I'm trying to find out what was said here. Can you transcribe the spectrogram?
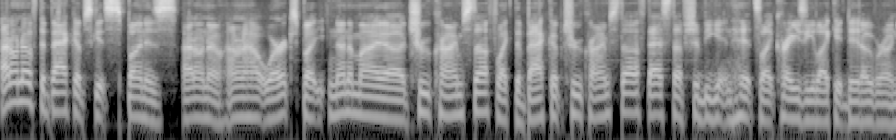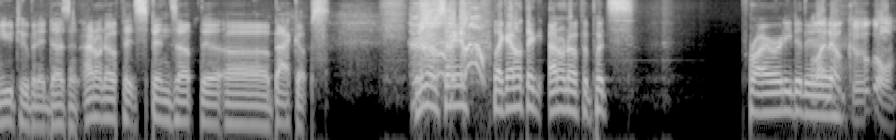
I don't know if the backups get spun as I don't know. I don't know how it works, but none of my uh true crime stuff, like the backup true crime stuff, that stuff should be getting hits like crazy like it did over on YouTube and it doesn't. I don't know if it spins up the uh backups. You know what I'm saying? like I don't think I don't know if it puts priority to the Well, I know Google.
